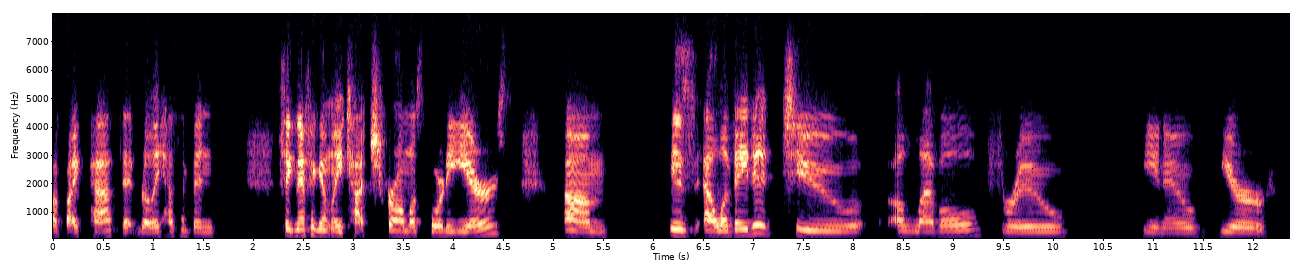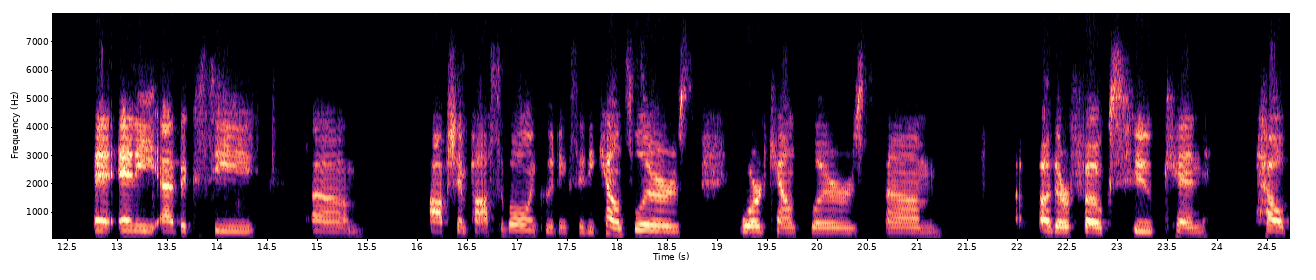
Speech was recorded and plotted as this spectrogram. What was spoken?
of bike path that really hasn't been significantly touched for almost 40 years, um, is elevated to a level through, you know, your any advocacy um, option possible, including city councilors, ward counselors, um, other folks who can help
